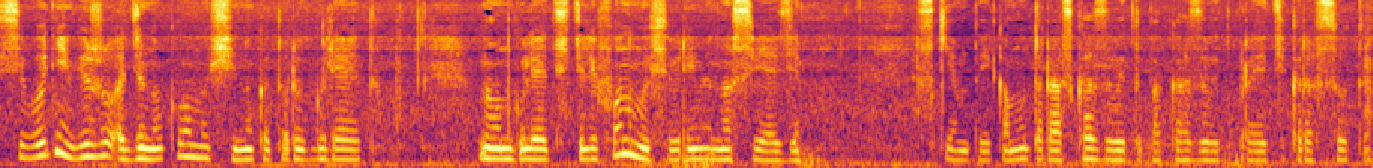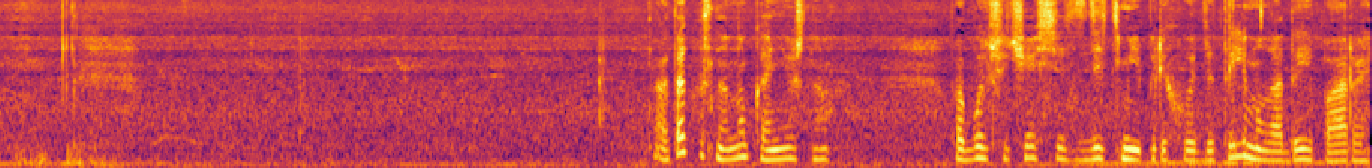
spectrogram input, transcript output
Сегодня вижу одинокого мужчину, который гуляет. Но он гуляет с телефоном и все время на связи с кем-то и кому-то рассказывает и показывает про эти красоты. А так в основном, конечно, по большей части с детьми приходят или молодые пары.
